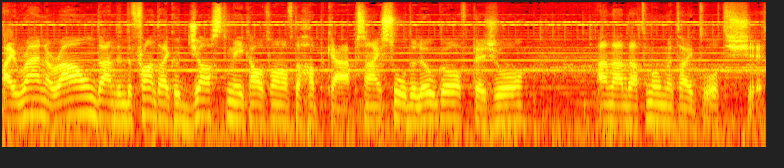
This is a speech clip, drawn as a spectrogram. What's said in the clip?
I ran around and in the front I could just make out one of the hubcaps and I saw the logo of Peugeot and at that moment I thought, shit,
